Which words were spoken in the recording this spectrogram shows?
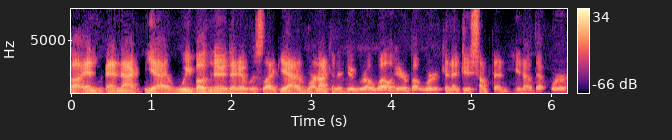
uh, and and that yeah we both knew that it was like yeah we're not going to do real well here but we're going to do something you know that we're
